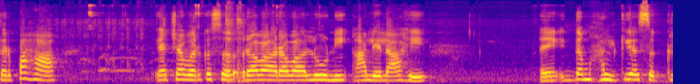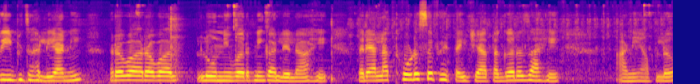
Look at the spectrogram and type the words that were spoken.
तर पहा याच्यावर कसं रवा रवा लोणी आलेलं आहे. एकदम हलकी असं क्रीप झाली आणि रवा रवा लोणीवर निघालेलं आहे. तर याला थोडंसं फेटायची आता गरज आहे. आणि आपलं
